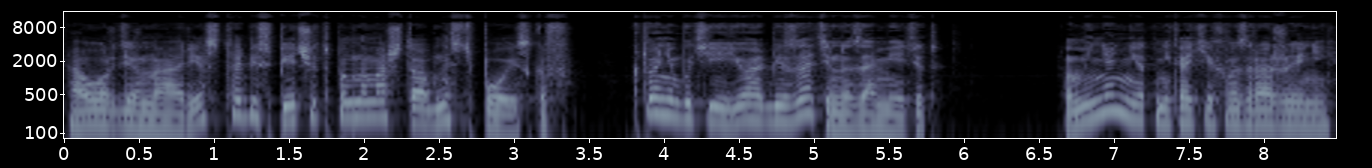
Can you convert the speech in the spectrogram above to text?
а ордер на арест обеспечит полномасштабность поисков. Кто-нибудь ее обязательно заметит. У меня нет никаких возражений.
